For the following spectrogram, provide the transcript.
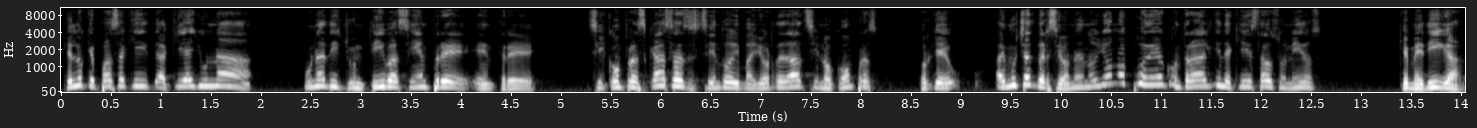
¿Qué es lo que pasa aquí? Aquí hay una, una disyuntiva siempre entre si compras casas siendo mayor de edad, si no compras, porque hay muchas versiones. Yo no he podido encontrar a alguien de aquí de Estados Unidos que me diga,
